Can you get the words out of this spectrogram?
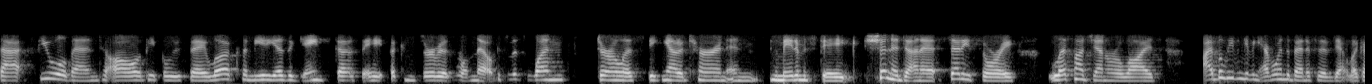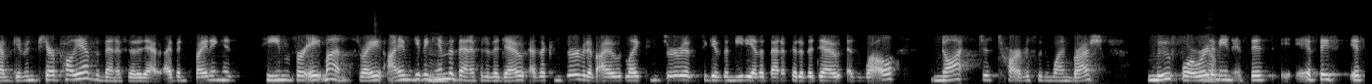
that fuel then to all the people who say, look, the media is against us, they hate the conservatives. Well, no, because this was one journalist speaking out of turn and who made a mistake, shouldn't have done it, said he's sorry. Let's not generalize. I believe in giving everyone the benefit of the doubt. Like I've given Pierre Poilievre the benefit of the doubt. I've been fighting his team for eight months, right? I am giving mm-hmm. him the benefit of the doubt as a conservative. I would like conservatives to give the media the benefit of the doubt as well, not just harvest with one brush. Move forward. I mean, if this, if they, if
